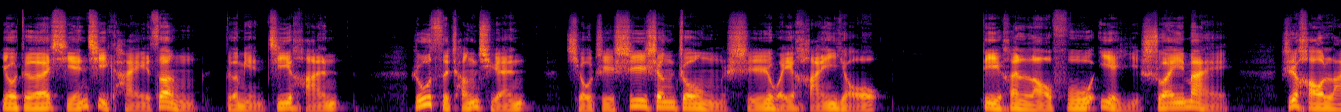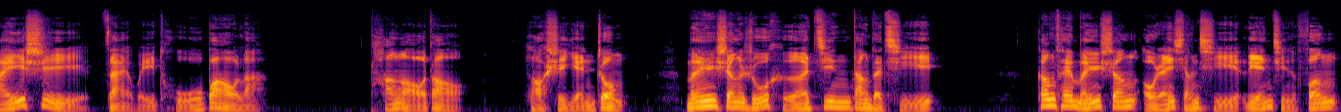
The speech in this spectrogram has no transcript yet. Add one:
又得贤妻凯赠，得免饥寒。如此成全。”求知师生中实为罕有，弟恨老夫业已衰迈，只好来世再为图报了。唐敖道：“老师言重，门生如何今当得起？刚才门生偶然想起连锦峰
